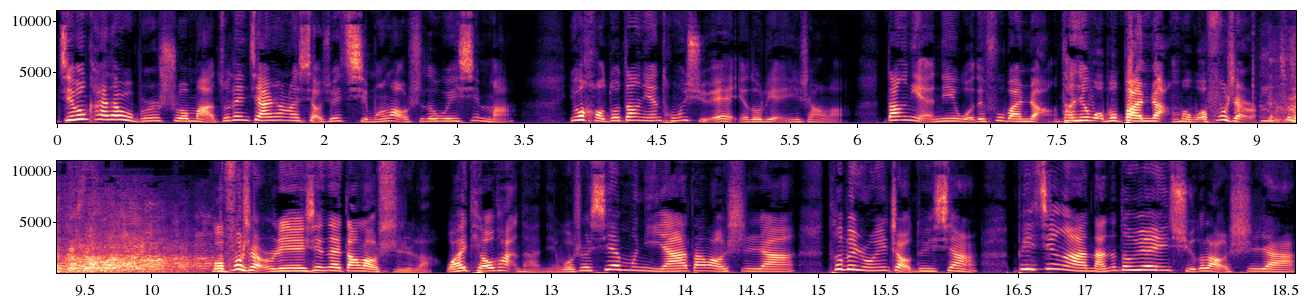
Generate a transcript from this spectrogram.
节目开头我不是说嘛，昨天加上了小学启蒙老师的微信嘛，有好多当年同学也都联系上了。当年呢，我的副班长，当年我不班长吗？我副手，我副手呢，现在当老师了。我还调侃他呢，我说羡慕你呀，当老师啊，特别容易找对象。毕竟啊，男的都愿意娶个老师啊，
